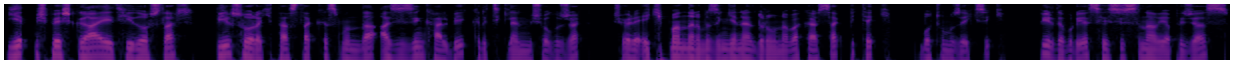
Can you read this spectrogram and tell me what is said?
75 gayet iyi dostlar. Bir sonraki taslak kısmında Aziz'in kalbi kritiklenmiş olacak. Şöyle ekipmanlarımızın genel durumuna bakarsak bir tek botumuz eksik. Bir de buraya sessiz sınav yapacağız.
